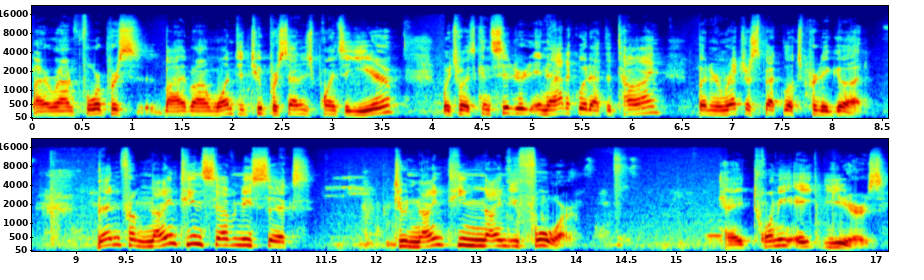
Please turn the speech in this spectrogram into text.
by around four by around one to two percentage points a year, which was considered inadequate at the time, but in retrospect looks pretty good. Then from 1976 to 1994, okay, 28 years,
